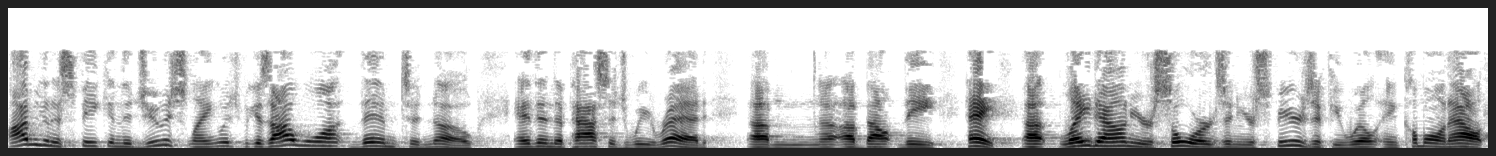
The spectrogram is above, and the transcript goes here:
I'm going to speak in the Jewish language because I want them to know. And then the passage we read um, about the, hey, uh, lay down your swords and your spears, if you will, and come on out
